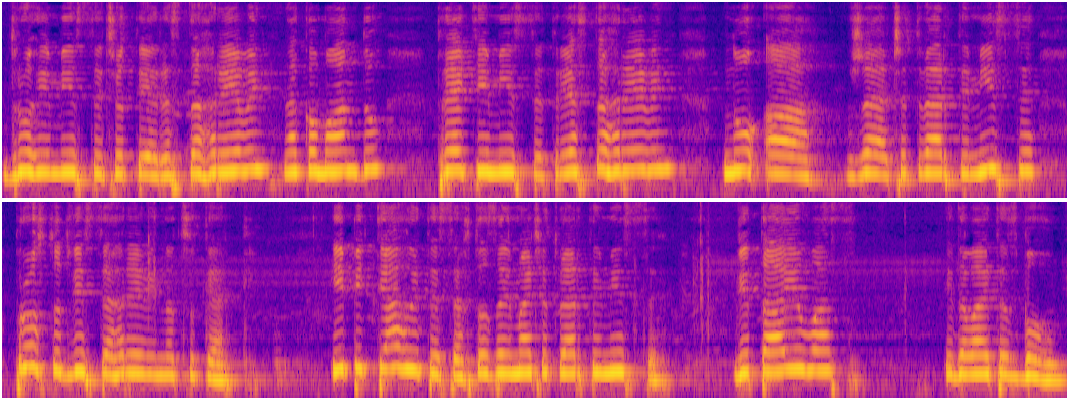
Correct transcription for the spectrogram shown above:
друге місце 400 гривень на команду, третє місце 300 гривень. Ну а вже четверте місце просто 200 гривень на цукерки. І підтягуйтеся, хто займе четверте місце. Вітаю вас і давайте з Богом.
